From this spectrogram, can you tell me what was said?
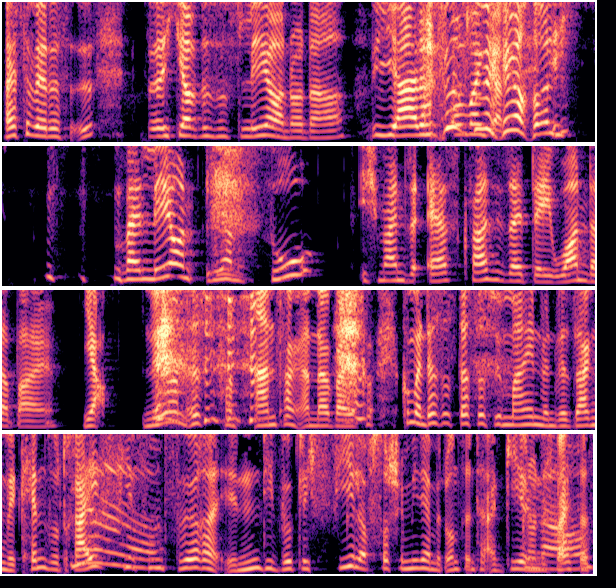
Weißt du, wer das ist? Ich glaube, das ist Leon, oder? Ja, das ist Oh mein Leon. Gott. Ich, weil Leon, Leon ist so, ich meine, er ist quasi seit Day One dabei. Ja, Leon ist von Anfang an dabei. Gu- Guck mal, das ist das, was wir meinen, wenn wir sagen, wir kennen so drei, Ja. vier, fünf HörerInnen, die wirklich viel auf Social Media mit uns interagieren. Und ich Genau. weiß, dass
